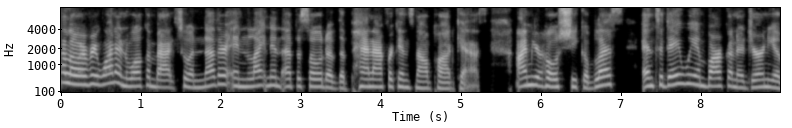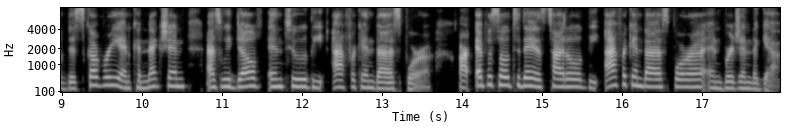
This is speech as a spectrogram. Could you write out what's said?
Hello, everyone, and welcome back to another enlightening episode of the Pan Africans Now podcast. I'm your host, Sheka Bless, and today we embark on a journey of discovery and connection as we delve into the African diaspora. Our episode today is titled The African Diaspora and Bridging the Gap.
